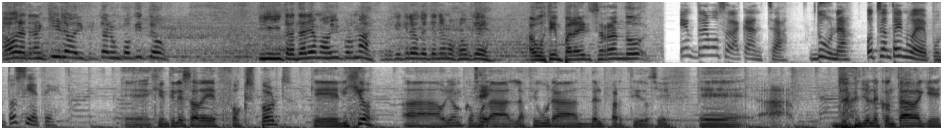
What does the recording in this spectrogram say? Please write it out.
ahora tranquilo, a disfrutar un poquito y trataremos de ir por más, porque creo que tenemos con qué. Agustín, para ir cerrando, Entramos a la cancha. Duna 89.7. Eh, gentileza de Fox Sports, que eligió a Orión como Sí. la, la figura del partido. Sí. Eh, yo les contaba que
